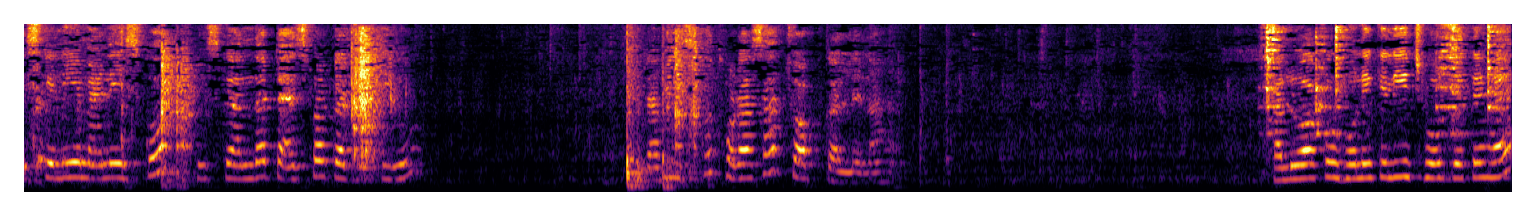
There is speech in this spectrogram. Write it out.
इसके लिए मैंने इसको, इसके अंदर ट्रांसफ़र कर देती हूँ। अभी इसको थोड़ा सा चॉप कर लेना है। हलवा को होने के लिए छोड़ देते हैं।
